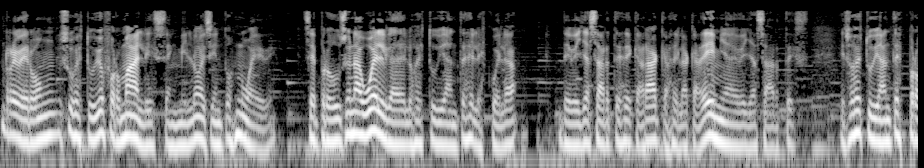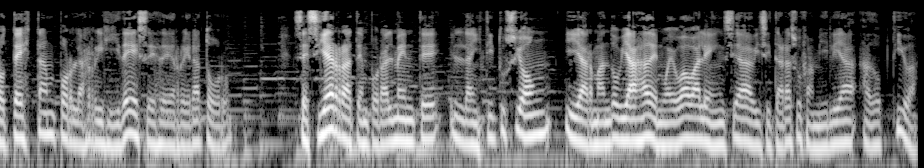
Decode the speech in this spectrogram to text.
Reverón sus estudios formales, en 1909, se produce una huelga de los estudiantes de la Escuela de Bellas Artes de Caracas, de la Academia de Bellas Artes. Esos estudiantes protestan por las rigideces de Herrera Toro se cierra temporalmente la institución y Armando viaja de nuevo a Valencia a visitar a su familia adoptiva.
